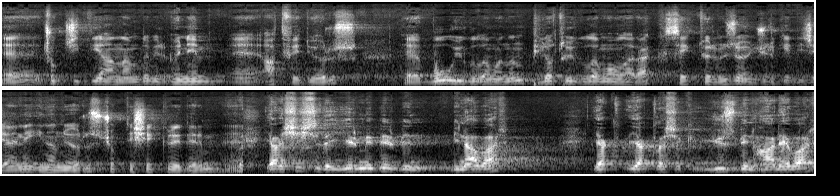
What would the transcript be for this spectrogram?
e, çok ciddi anlamda bir önem e, atfediyoruz. E, bu uygulamanın pilot uygulama olarak sektörümüze öncülük edeceğine inanıyoruz. Çok teşekkür ederim. E, Yani Şişli'de 21 bin bina var. Yak- yaklaşık 100 bin hane var.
